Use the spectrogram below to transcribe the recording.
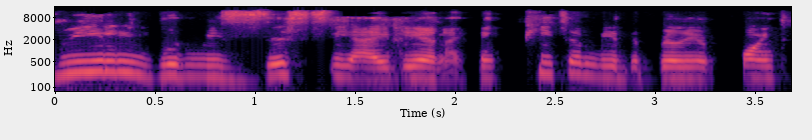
really would resist the idea, and I think Peter made the brilliant point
